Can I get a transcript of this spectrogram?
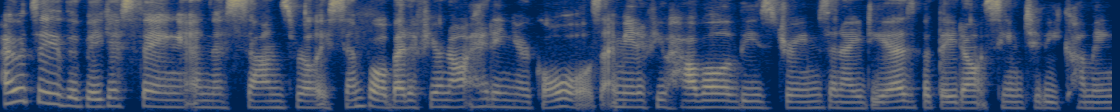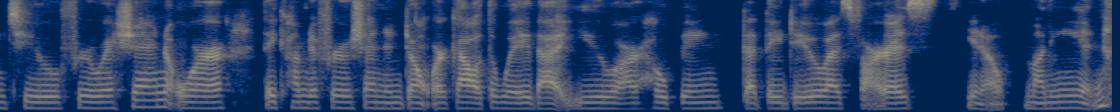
I would say the biggest thing, and this sounds really simple, but if you're not hitting your goals, I mean, if you have all of these dreams and ideas, but they don't seem to be coming to fruition, or they come to fruition and don't work out the way that you are hoping that they do, as far as you know, money and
